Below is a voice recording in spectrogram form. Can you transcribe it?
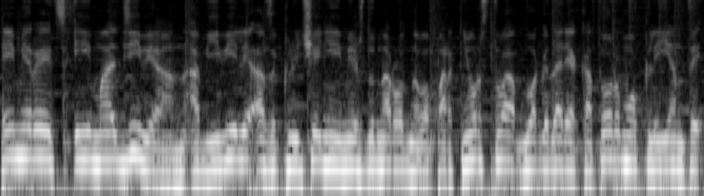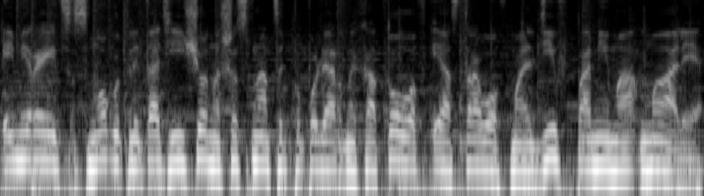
Emirates и Maldivian объявили о заключении международного партнерства, благодаря которому клиенты Emirates смогут летать еще на 16 популярных атоллов и островов Мальдив помимо Мали.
